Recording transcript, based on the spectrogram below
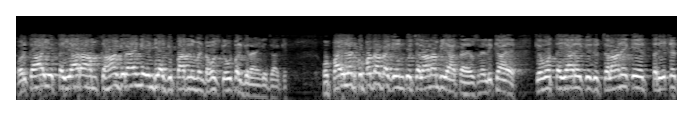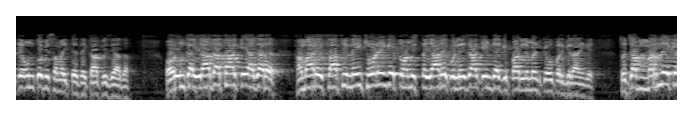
اور کہا، یہ طیارہ ہم کہاں گرائیں گے؟ انڈیا کی پارلیمنٹ ہاؤس کے اوپر گرائیں گے جا کے۔ وہ پائلٹ کو پتا تھا کہ ان کو چلانا بھی آتا ہے، اس نے لکھا ہے کہ وہ طیارے کے جو چلانے کے طریقے تھے، ان کو بھی سمجھتے تھے کافی زیادہ۔ اور ان کا ارادہ تھا کہ اگر ہمارے ساتھی نہیں چھوڑیں گے تو ہم اس طیارے کو لے جا کے انڈیا کی پارلیمنٹ کے اوپر گرائیں گے۔ تو جب مرنے کے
